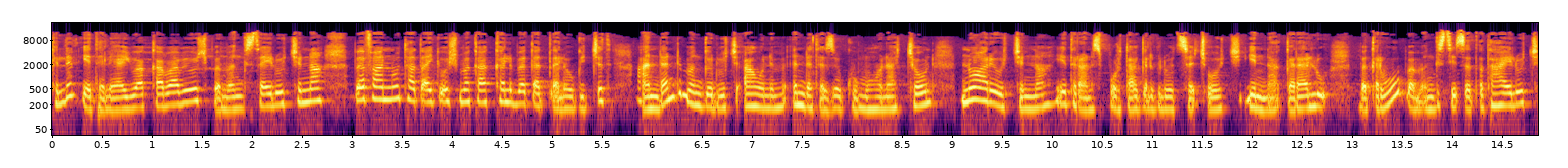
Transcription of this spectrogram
ክልል የተለያዩ አካባቢዎች በመንግስት ኃይሎችና በፋኖ ታጣቂዎች መካከል በቀጠለው ግጭት አንዳንድ መንገዶች አሁንም እንደተዘጉ መሆናቸውን ነዋሪዎችና የትራንስፖርት አገልግሎት ሰጪዎች ይናገራሉ። በቅርቡ በመንግስት የጸጥታ ኃይሎችና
